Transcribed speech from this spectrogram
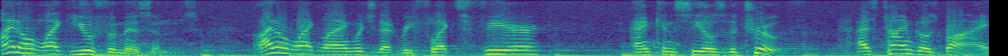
I don't like euphemisms. I don't like language that reflects fear and conceals the truth. As time goes by,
